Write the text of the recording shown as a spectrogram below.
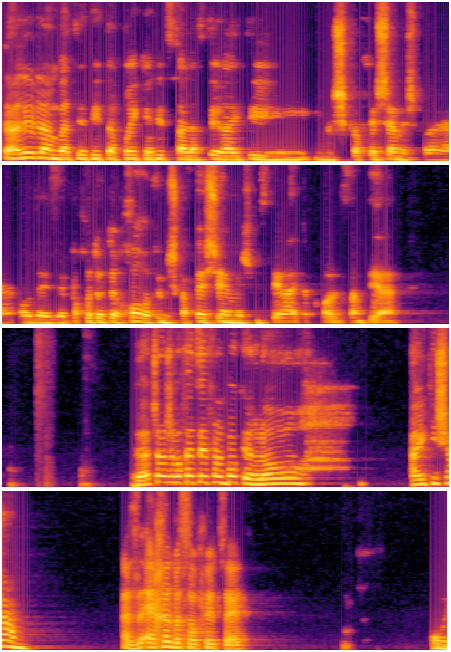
תעלי לאמבטיה, תתאפרי, כי הייתי צריכה להסתיר, הייתי עם משקפי שמש, עוד איזה פחות או יותר חורף, עם משקפי שמש, מסתירה את הכל, שמתי ועד שלוש וחצי לפנות בוקר לא... הייתי שם. אז איך את בסוף יוצאת? הוא,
